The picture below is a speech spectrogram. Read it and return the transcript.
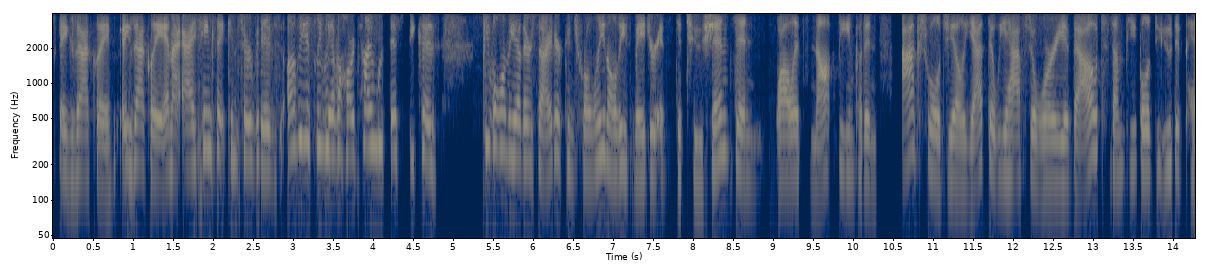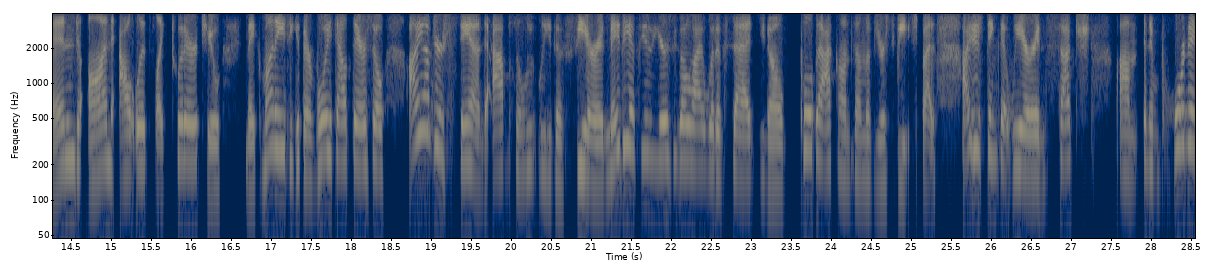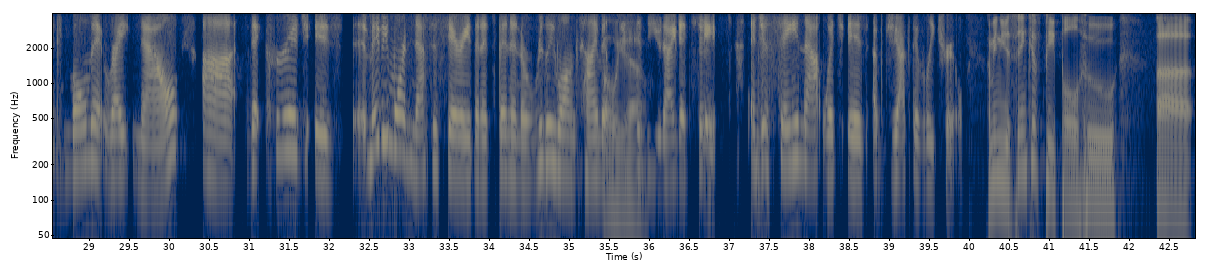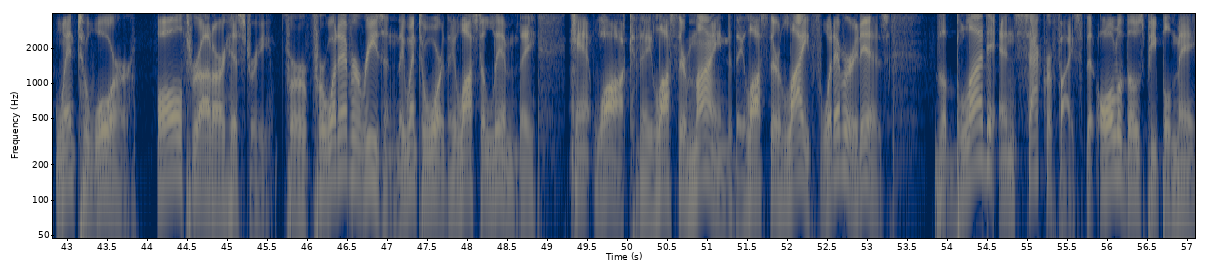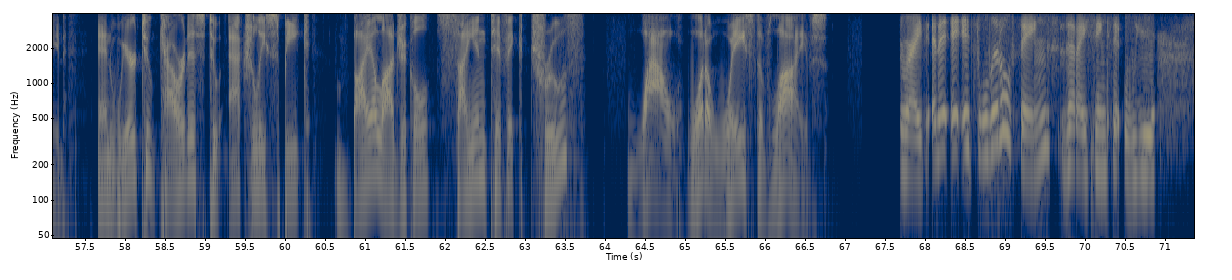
Exactly. Exactly. And I, I think that conservatives obviously we have a hard time with this because people on the other side are controlling all these major institutions and while it's not being put in actual jail yet that we have to worry about. Some people do depend on outlets like Twitter to make money, to get their voice out there. So I understand absolutely the fear. And maybe a few years ago, I would have said, you know, pull back on some of your speech. But I just think that we are in such um, an important moment right now uh, that courage is maybe more necessary than it's been in a really long time Oh, yeah. in the United States. And just saying that which is objectively true. I mean, you think of people who uh, went to war all throughout our history for, for whatever reason. They went to war. They lost a limb. They can't walk. They lost their mind. They lost their life, whatever it is. The blood and sacrifice that all of those people made, and we're too cowardice to actually speak biological, scientific truth? Wow, what a waste of lives. Right, and it, it, it's little things that I think that we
